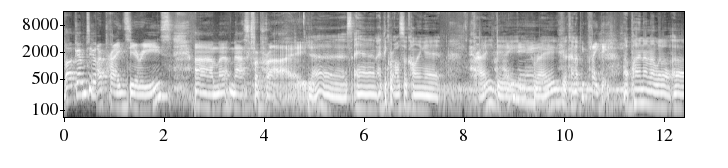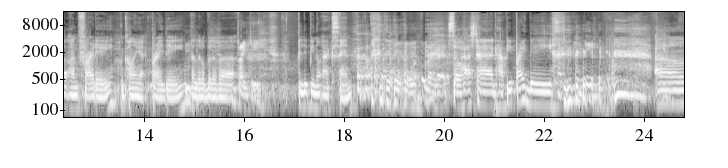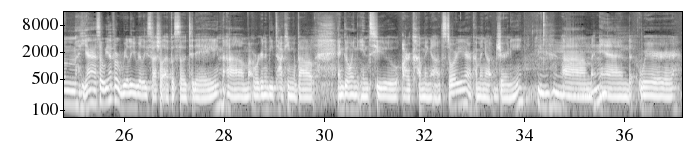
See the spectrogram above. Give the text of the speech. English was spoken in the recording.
Welcome to our Pride series, um, Mask for Pride. Yes, and I think we're also calling it Pride Day, right? We're kind Happy of Pride Day. a pun on a little uh, on Friday. We're calling it Pride Day with a little bit of a Pride Day. Filipino accent. So hashtag Happy Pride Day. Happy Pride Day. Um, yeah, so we have a really, really special episode today. Um, we're going to be talking about and going into our coming out story, our coming out journey. Um, and we're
